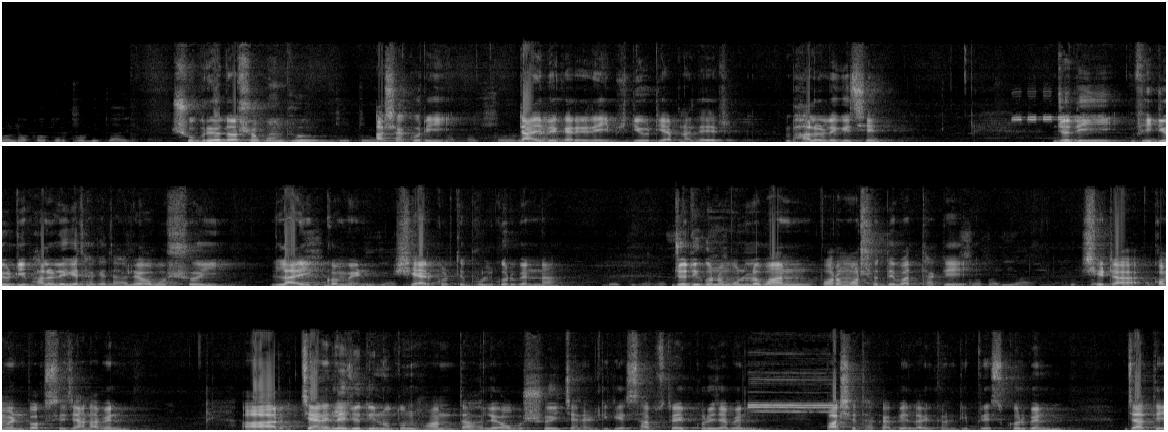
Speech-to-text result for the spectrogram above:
গোলরক্ষকের ভূমিকায় সুপ্রিয় দর্শক বন্ধু আশা করি টাইবেকারের এই ভিডিওটি আপনাদের ভালো লেগেছে। যদি ভিডিওটি ভালো লেগে থাকে তাহলে অবশ্যই লাইক কমেন্ট শেয়ার করতে ভুল করবেন না। যদি কোনো মূল্যবান পরামর্শ দেবার থাকে, সেটা কমেন্ট বক্সে জানাবেন। আর চ্যানেলে যদি নতুন হন, তাহলে অবশ্যই চ্যানেলটিকে সাবস্ক্রাইব করে যাবেন। পাশে থাকা বেল আইকনটি প্রেস করবেন, যাতে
